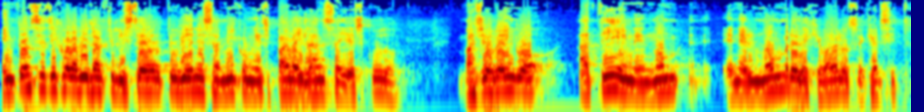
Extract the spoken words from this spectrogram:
Entonces dijo David al filisteo, tú vienes a mí con espada y lanza y escudo, mas yo vengo a ti en el nombre de Jehová de los ejércitos,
